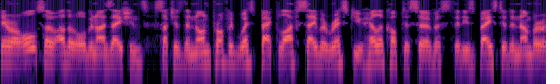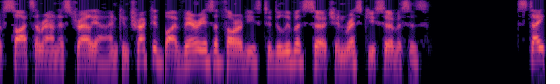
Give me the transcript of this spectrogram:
There are also other organizations, such as the non-profit Westpac Lifesaver Rescue Helicopter Service that is based at a number of sites around Australia and contracted by various authorities to deliver search and rescue services. State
